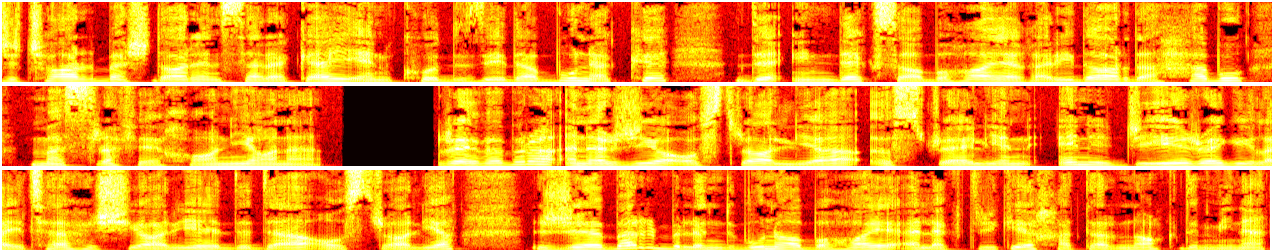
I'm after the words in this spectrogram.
جچار بشدارن سرکه ین کود زیده بونه که ده اندکس آبهای غریدار ده هبو مصرف خانیانه. ریوبر انرژی استرالیا استرالیان انرژی رگولیتر هشیاری دده استرالیا جبر بلندبونا بهای الکتریک خطرناک دمینه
